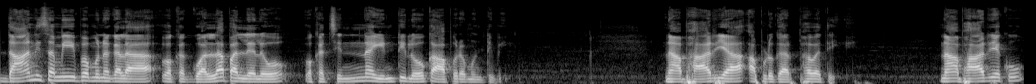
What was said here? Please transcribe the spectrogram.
దాని సమీపమున గల ఒక గొల్లపల్లెలో ఒక చిన్న ఇంటిలో కాపురముంటివి నా భార్య అప్పుడు గర్భవతి. నా భార్యకు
